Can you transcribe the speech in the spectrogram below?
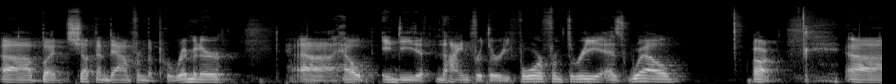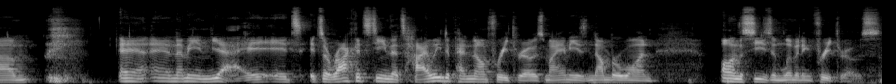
uh, but shut them down from the perimeter. Uh, held Indy to 9 for 34 from three as well. Oh. Um, and, and, I mean, yeah, it, it's it's a Rockets team that's highly dependent on free throws. Miami is number one on the season limiting free throws.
